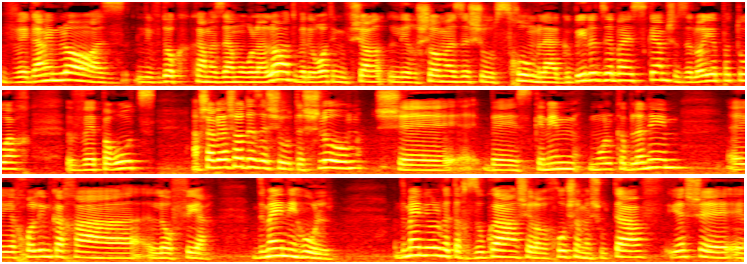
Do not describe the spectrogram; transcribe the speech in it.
וגם אם לא, אז לבדוק כמה זה אמור לעלות, ולראות אם אפשר לרשום איזשהו סכום, להגביל את זה בהסכם, שזה לא יהיה פתוח ופרוץ. עכשיו יש עוד איזשהו תשלום שבהסכמים מול קבלנים אה, יכולים ככה להופיע. דמי ניהול. דמי ניהול ותחזוקה של הרכוש המשותף, יש אה,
